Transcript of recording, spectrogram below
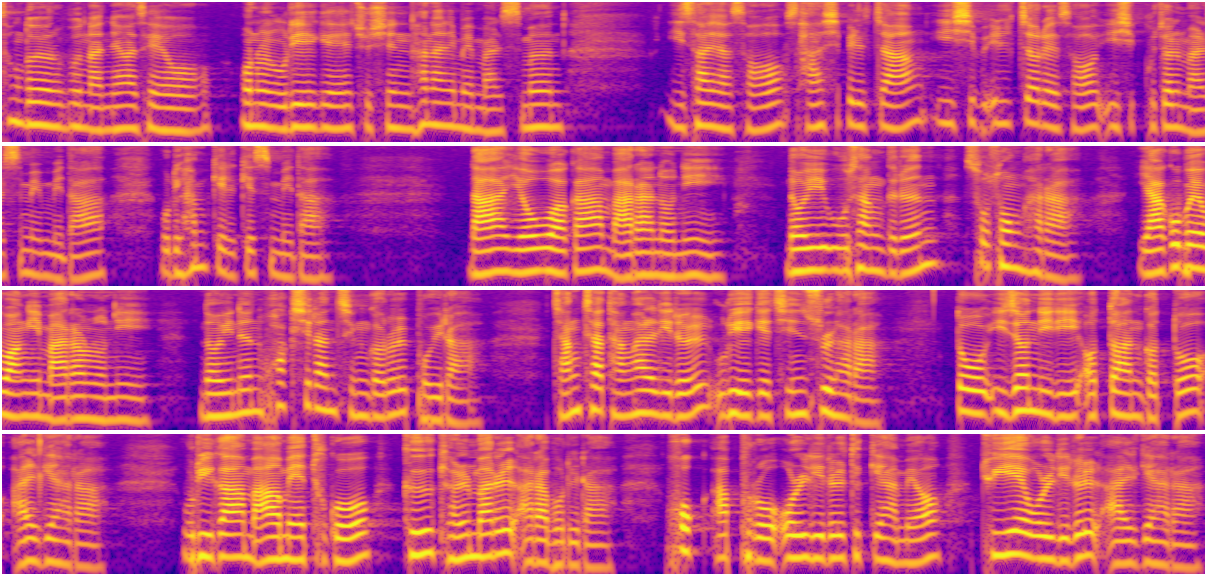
성도 여러분 안녕하세요. 오늘 우리에게 주신 하나님의 말씀은 이사야서 41장 21절에서 29절 말씀입니다. 우리 함께 읽겠습니다. 나 여호와가 말하노니 너희 우상들은 소송하라 야곱의 왕이 말하노니 너희는 확실한 증거를 보이라 장차 당할 일을 우리에게 진술하라 또 이전 일이 어떠한 것도 알게 하라 우리가 마음에 두고 그 결말을 알아보리라. 혹 앞으로 올 일을 듣게 하며 뒤에 올 일을 알게 하라.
